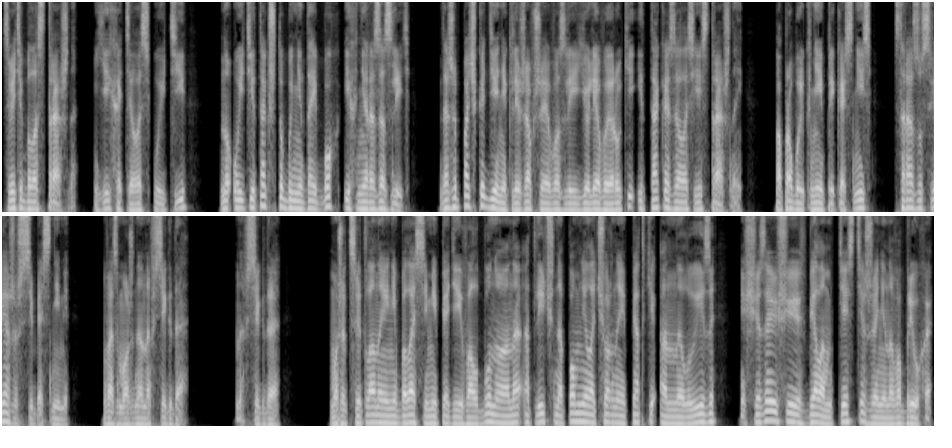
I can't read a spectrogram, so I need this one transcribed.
Свете было страшно. Ей хотелось уйти, но уйти так, чтобы, не дай бог, их не разозлить. Даже пачка денег, лежавшая возле ее левой руки, и так казалась ей страшной. Попробуй к ней прикоснись, сразу свяжешь себя с ними. Возможно, навсегда. Навсегда. Может, Светлана и не была семи пядей во лбу, но она отлично помнила черные пятки Анны Луизы, исчезающие в белом тесте Жениного брюха,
